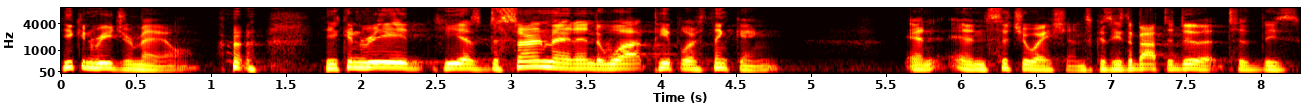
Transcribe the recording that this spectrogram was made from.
he can read your mail. he can read, he has discernment into what people are thinking in, in situations, because he's about to do it to these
